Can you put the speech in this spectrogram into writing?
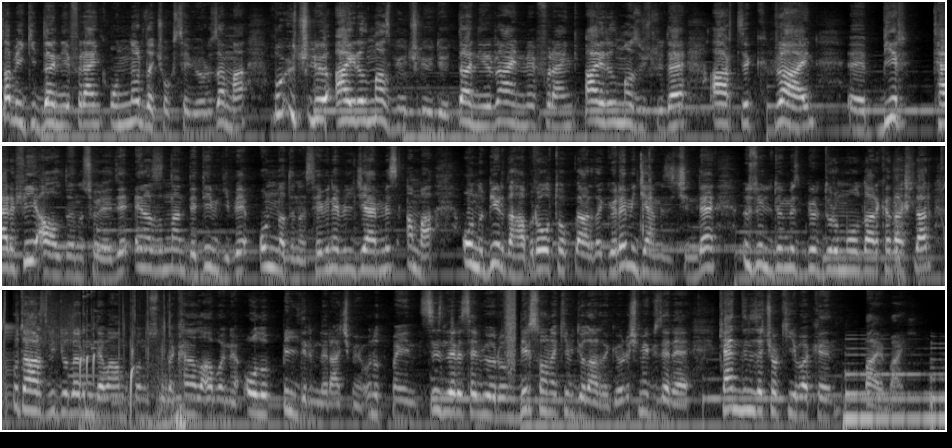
Tabii ki Danny, Frank onları da çok seviyoruz ama bu üçlü ayrılmaz bir üçlüydü. Danny, Ryan ve Frank ayrılmaz üçlüde artık Ryan e, bir terfi aldığını söyledi. En azından dediğim gibi onun adına sevinebileceğimiz ama onu bir daha Brawl Talk'larda göremeyeceğimiz için de üzüldüğümüz bir durum oldu arkadaşlar. Bu tarz videoların devamı konusunda kanala abone olup bildirimleri açmayı unutmayın. Sizleri seviyorum. Bir sonraki videolarda görüşmek üzere. Kendinize çok iyi bakın. Bay bay.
